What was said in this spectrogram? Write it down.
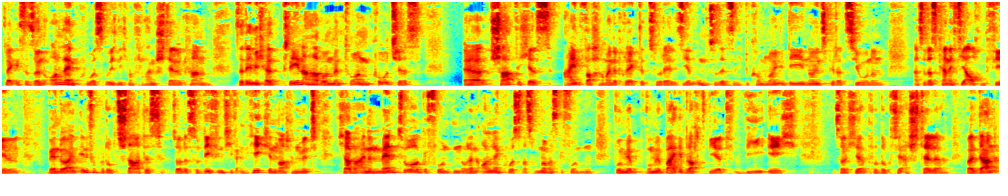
vielleicht ist es so ein Online-Kurs, wo ich nicht mal Fragen stellen kann. Seitdem ich halt Trainer habe und Mentoren und Coaches, äh, schaffe ich es einfacher, meine Projekte zu realisieren, umzusetzen. Ich bekomme neue Ideen, neue Inspirationen. Also das kann ich dir auch empfehlen wenn du ein Infoprodukt startest, solltest du definitiv ein Häkchen machen mit, ich habe einen Mentor gefunden oder einen Online-Kurs, was auch immer was gefunden, wo mir, wo mir beigebracht wird, wie ich solche Produkte erstelle. Weil dann,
